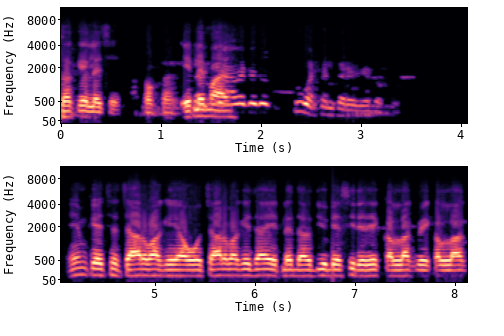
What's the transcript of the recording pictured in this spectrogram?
ધકેલે છે ડોક્ટર એટલે મારે એમ કે છે ચાર વાગે આવો ચાર વાગે જાય એટલે દર્દીઓ બેસી રહે એક કલાક બે કલાક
